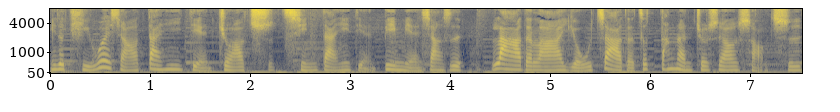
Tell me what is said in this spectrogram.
你的体味想要淡一点，就要吃清淡一点，避免像是辣的啦、油炸的，这当然就是要少吃。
